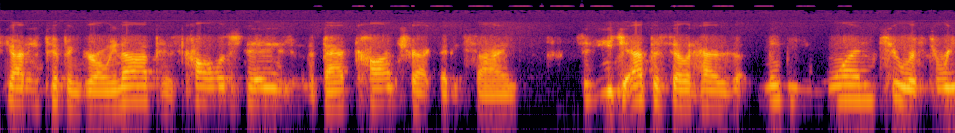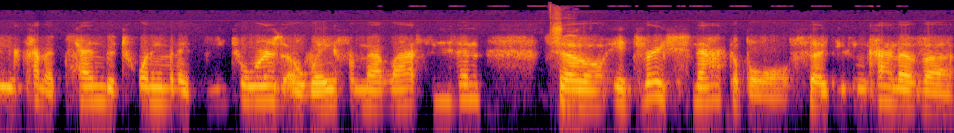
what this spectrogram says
Scottie Pippen growing up, his college days, and the bad contract that he signed. So each episode has maybe one, two, or three kind of 10 to 20 minute detours away from that last season. So it's very snackable. So you can kind of, uh,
